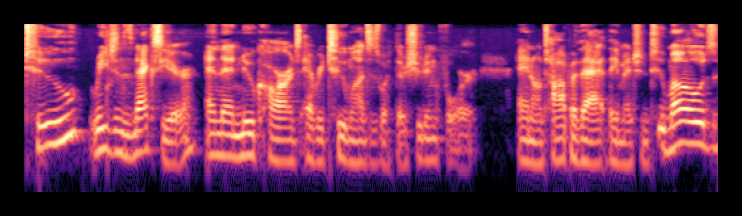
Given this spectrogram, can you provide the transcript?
two regions next year, and then new cards every two months is what they're shooting for. And on top of that, they mentioned two modes,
